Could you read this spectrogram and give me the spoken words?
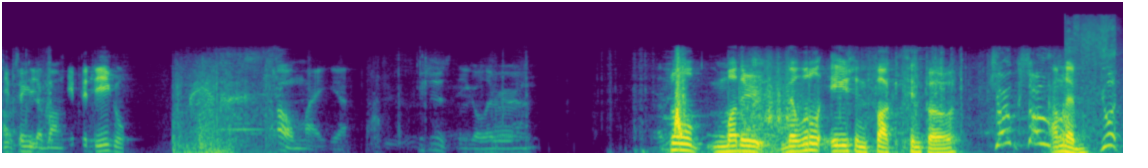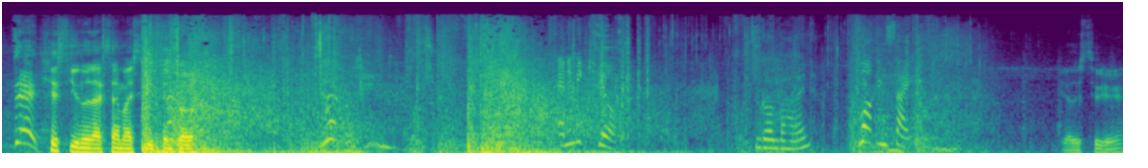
Keep oh, the, deagle. Keep the deagle. Oh my god. You should just deagle everywhere. Little mother, the little Asian fuck Timpo. Joke's over. I'm gonna You're dead. Kiss you the next time I see you, Timpo. Enemy kill. I'm going behind. Blocking sight. Yeah, there's two here.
